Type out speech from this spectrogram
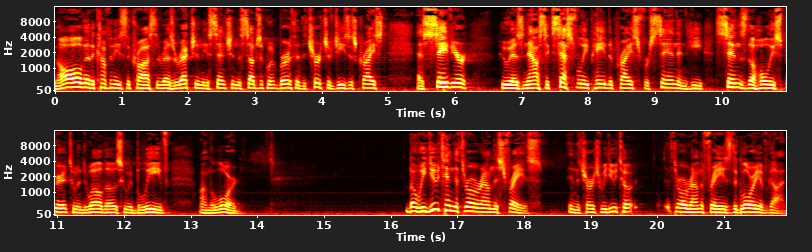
and all that accompanies the cross, the resurrection, the ascension, the subsequent birth of the church of Jesus Christ as Savior, who has now successfully paid the price for sin, and he sends the Holy Spirit to indwell those who would believe on the Lord. But we do tend to throw around this phrase in the church. We do to- throw around the phrase the glory of God,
